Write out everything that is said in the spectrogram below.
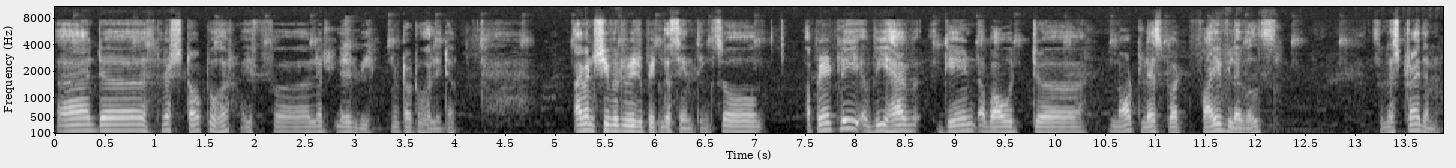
And uh, let's talk to her. If uh, let, let it be we'll talk to her later. I mean she will be repeating the same thing. So apparently we have gained about uh, not less but five levels. So let's try them.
